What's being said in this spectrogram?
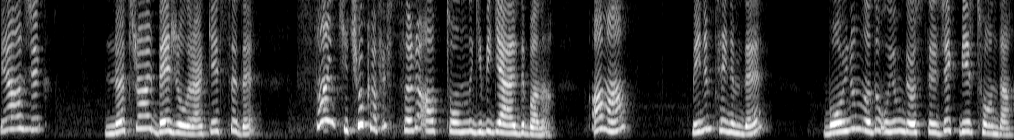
Birazcık nötral bej olarak geçse de sanki çok hafif sarı alt tonlu gibi geldi bana. Ama benim tenimde boynumla da uyum gösterecek bir tonda.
